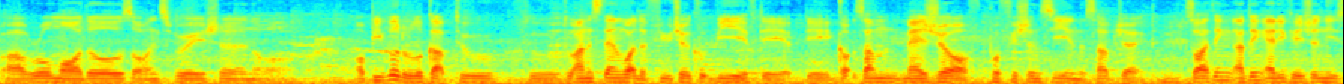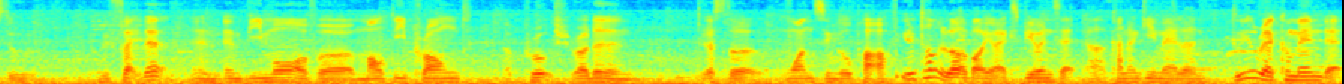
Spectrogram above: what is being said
uh, role models or inspiration or or people to look up to to, to understand what the future could be if they they got some measure of proficiency in the subject. Mm. So I think I think education needs to reflect that and, and be more of a multi-pronged approach rather than just the one single path. You talk a lot about your experience at uh, Carnegie Mellon. Do you recommend that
